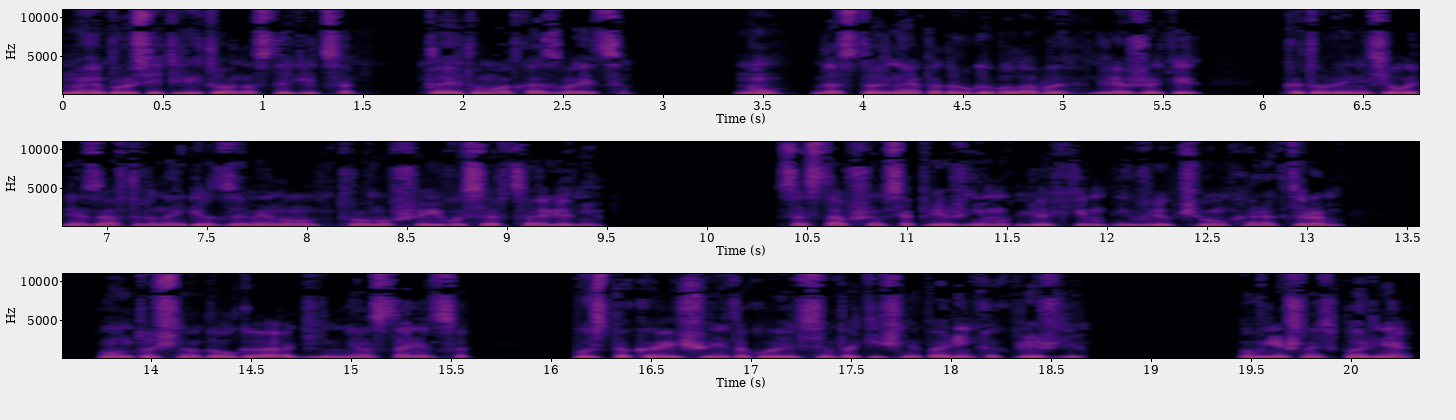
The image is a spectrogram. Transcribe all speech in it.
но и бросить Риту она стыдится, поэтому отказывается. Ну, достойная подруга была бы для Жеки, который не сегодня-завтра найдет замену тронувшей его сердце Алене. С оставшимся прежним легким и влюбчивым характером он точно долго один не останется. Пусть пока еще не такой симпатичный парень, как прежде. Внешность парня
